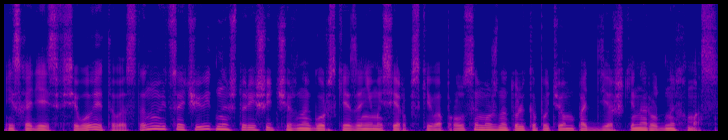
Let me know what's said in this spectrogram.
Исходя из всего этого, становится очевидно, что решить черногорские, а за ним и сербские вопросы можно только путем поддержки народных масс.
